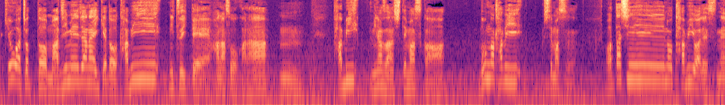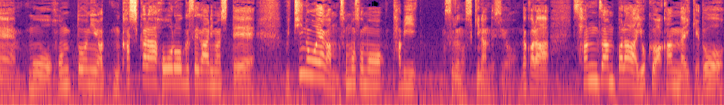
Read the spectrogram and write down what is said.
今日はちょっと真面目じゃないけど、旅について話そうかな。うん。旅、皆さんしてますか？どんな旅してます？私の旅はですね、もう本当に昔から放浪癖がありまして、うちの親がそもそも旅するの好きなんですよ。だから、散々パラよくわかんないけど、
